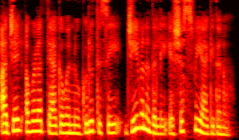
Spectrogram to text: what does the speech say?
ಅಜಯ್ ಅವಳ ತ್ಯಾಗವನ್ನು ಗುರುತಿಸಿ ಜೀವನದಲ್ಲಿ ಯಶಸ್ವಿಯಾಗಿದನು.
